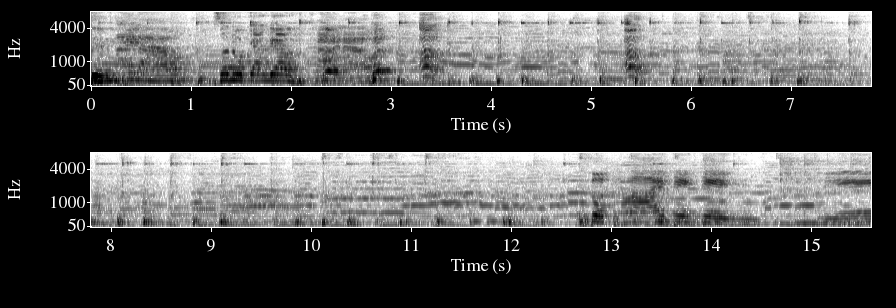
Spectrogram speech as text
สินใช่แล้ว สนุกอย่างเดียวใช่แล้วเฮ้ยเออเออสุดท้ายจริงๆนี่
